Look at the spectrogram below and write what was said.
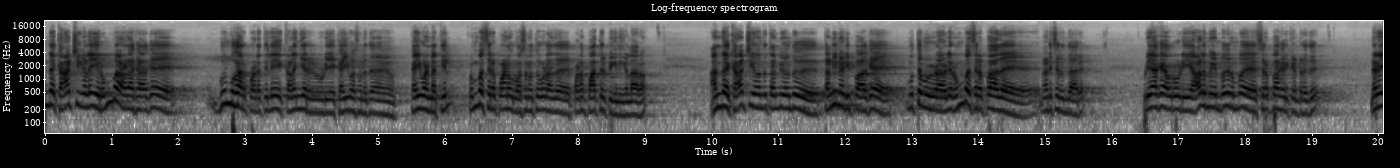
இந்த காட்சிகளை ரொம்ப அழகாக பூம்புகார் படத்திலே கலைஞர்களுடைய கைவசனத்தை கைவண்ணத்தில் ரொம்ப சிறப்பான ஒரு வசனத்தோடு அந்த படம் பார்த்துருப்பீங்க நீங்கள் எல்லாரும். அந்த காட்சியை வந்து தம்பி வந்து தனி நடிப்பாக முத்தமிழ் விழாவிலே ரொம்ப சிறப்பாக அதை நடிச்சிருந்தார். இப்படியாக அவருடைய ஆளுமை என்பது ரொம்ப சிறப்பாக இருக்கின்றது. நிறைய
